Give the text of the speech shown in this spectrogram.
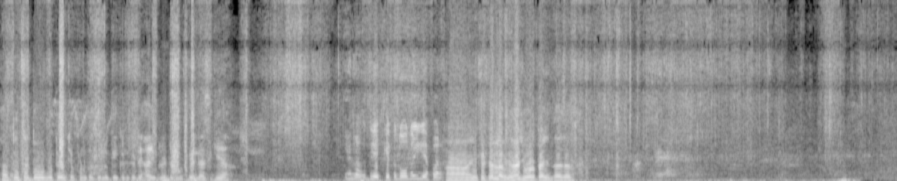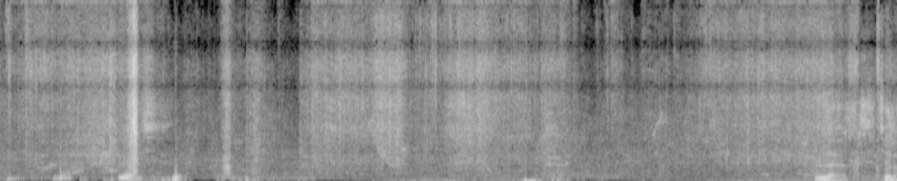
ਸਾਡੇ ਇੱਧਰ ਦੋ ਬੂਟੇ ਚੱਪਣ ਕੱਦੂ ਲੱਗੇ ਕਿਹੜੇ ਕਿਹੜੇ ਹਾਈਬ੍ਰਿਡ ਬੇਲਾ ਸੀਗੀਆਂ। ਇਹ ਲੱਗਦੇ ਇੱਕ ਇੱਕ ਦੋ ਦੋ ਹੀ ਆ ਪਰ। ਹਾਂ ਇੱਕ ਇੱਕ ਲੱਗ ਜਾਂਦਾ ਜ਼ੋਰ ਪੈ ਜਾਂਦਾ ਜਦ ਲਿਆ ਜੀ। ਲੈ ਚਲੋ।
